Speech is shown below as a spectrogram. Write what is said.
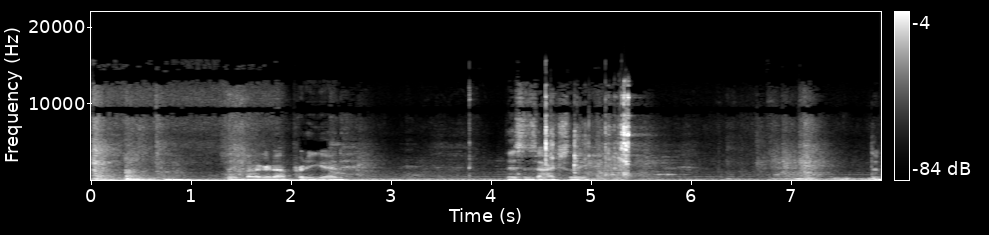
They buggered up pretty good. This is actually the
